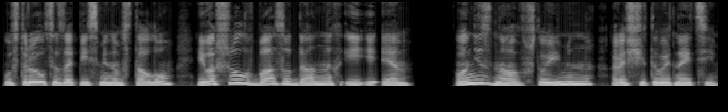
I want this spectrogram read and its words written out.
устроился за письменным столом и вошел в базу данных ИИН. Он не знал, что именно рассчитывает найти.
